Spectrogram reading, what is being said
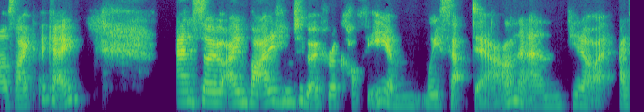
I was like, okay. And so I invited him to go for a coffee, and we sat down, and you know, I, I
